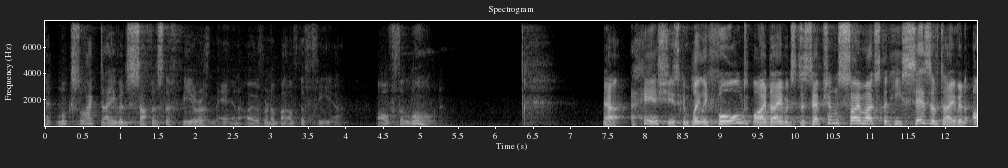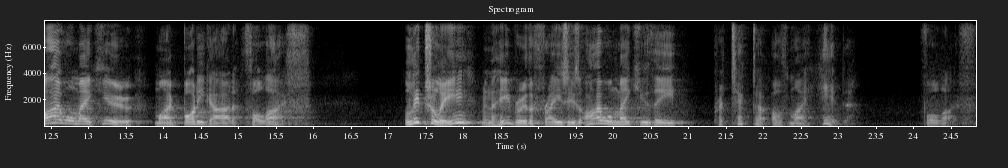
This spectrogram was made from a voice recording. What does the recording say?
it looks like David suffers the fear of man over and above the fear of the Lord. Now, Achish is completely fooled by David's deception, so much that he says of David, I will make you my bodyguard for life. Literally, in the Hebrew, the phrase is, I will make you the protector of my head for life.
